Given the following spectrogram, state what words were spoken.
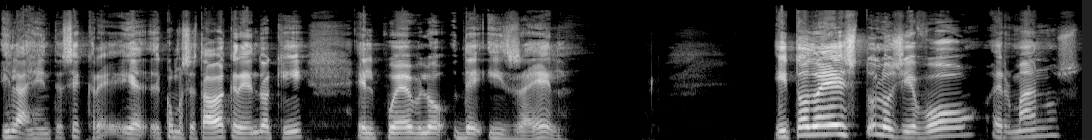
Y la gente se cree, eh, como se estaba creyendo aquí el pueblo de Israel. Y todo esto los llevó, hermanos,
